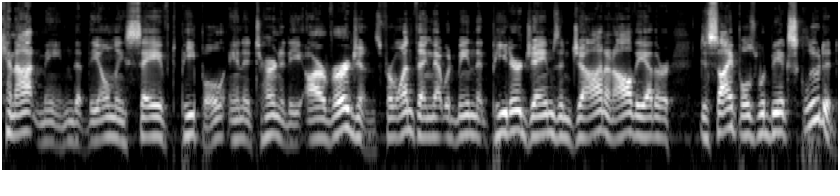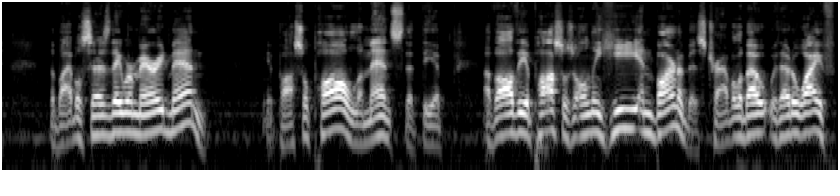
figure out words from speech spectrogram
cannot mean that the only saved people in eternity are virgins. For one thing, that would mean that Peter, James, and John and all the other disciples would be excluded. The Bible says they were married men. The Apostle Paul laments that the of all the apostles, only he and Barnabas travel about without a wife.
